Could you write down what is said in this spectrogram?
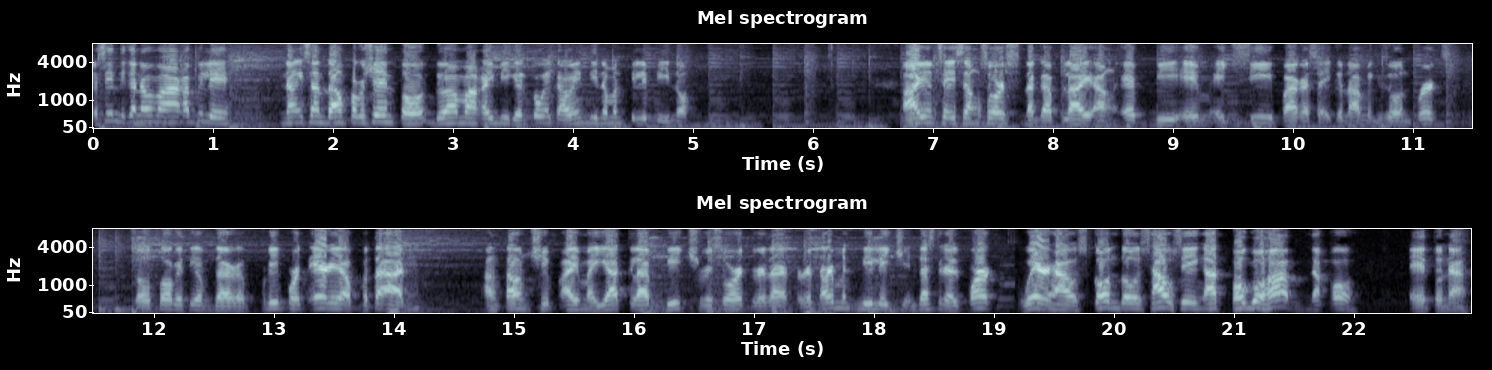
kasi hindi ka naman makakabili ng isang daang porsyento 'di ba mga kaibigan kung ikaw hindi naman Pilipino Ayon sa isang source, nag-apply ang FBMHC para sa Economic Zone Perks sa Authority of the Freeport Area of Bataan ang township ay may yacht club, beach resort, reti- retirement village, industrial park, warehouse, condos, housing at Pogo Hub. Nako, eto na.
